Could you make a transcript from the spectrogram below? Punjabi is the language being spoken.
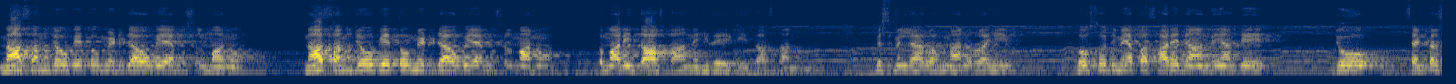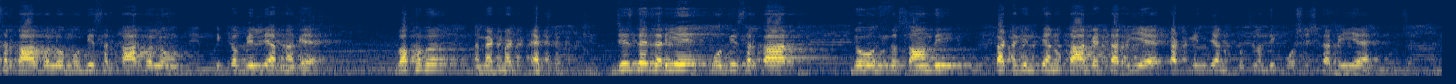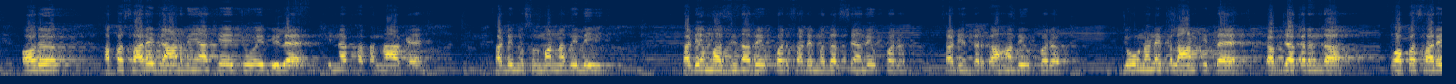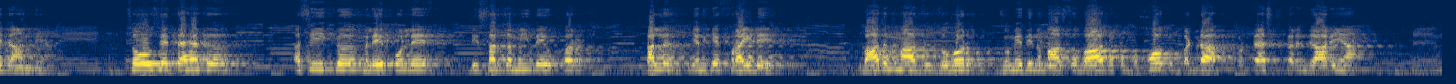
ना समझोगे तो मिट जाओगे ऐ मुसलमानों ना समझोगे तो मिट जाओगे ऐ मुसलमानों तुम्हारी दास्तान नहीं रहेगी दास्तानों ਬਿਸਮਿਲ੍ਲਾਹਿਰਰਹਿਮਾਨਿਰਰਹੀਮ ਦੋਸਤੋ ਜਿਵੇਂ ਆਪਾਂ ਸਾਰੇ ਜਾਣਦੇ ਹਾਂ ਕਿ ਜੋ ਸੈਂਟਰ ਸਰਕਾਰ ਵੱਲੋਂ ਮੋਦੀ ਸਰਕਾਰ ਵੱਲੋਂ ਇੱਕ ਬਿੱਲ ਲਿਆਂਦਾ ਗਿਆ ਹੈ ਵਕਫ ਅਮੈਂਡਮੈਂਟ ਐਕਟ ਜਿਸ ਦੇ ਜ਼ਰੀਏ ਮੋਦੀ ਸਰਕਾਰ ਜੋ ਹਿੰਦੁਸਤਾਨ ਦੀ ਘੱਟ ਗਿਣਤੀਆਂ ਨੂੰ ਟਾਰਗੇਟ ਕਰ ਰਹੀ ਹੈ ਘੱਟ ਗਿਣਤੀਆਂ ਨੂੰ ਕੁਚਲਣ ਦੀ ਕੋਸ਼ਿਸ਼ ਕਰ ਰਹੀ ਹੈ ਔਰ ਆਪਾਂ ਸਾਰੇ ਜਾਣਦੇ ਹਾਂ ਕਿ ਜੋ ਇਹ ਬਿੱਲ ਹੈ, ਕਿੰਨਾ ਖਤਰਨਾਕ ਹੈ ਸਾਡੇ ਮੁਸਲਮਾਨਾਂ ਦੇ ਲਈ, ਸਾਡੀਆਂ ਮਸਜਿਦਾਂ ਦੇ ਉੱਪਰ, ਸਾਡੇ ਮਦਰਸਿਆਂ ਦੇ ਉੱਪਰ, ਸਾਡੀਆਂ ਦਰਗਾਹਾਂ ਦੇ ਉੱਪਰ ਜੋ ਉਹਨਾਂ ਨੇ ਪਲਾਨ ਕੀਤਾ ਹੈ ਕਬਜ਼ਾ ਕਰਨ ਦਾ, ਉਹ ਆਪਾਂ ਸਾਰੇ ਜਾਣਦੇ ਹਾਂ। ਸੋ ਉਸੇ ਤਹਿਤ ਅਸੀਂ ਇੱਕ ਮਲੇਰਕੋਲੇ ਦੀ ਸਰਜ਼ਮੀਨ ਦੇ ਉੱਪਰ ਕੱਲ ਯਾਨੀ ਕਿ ਫਰਾਈਡੇ ਬਾਅਦ ਨਮਾਜ਼ ਜ਼ੋਹਰ, ਜੁਮੇ ਦੀ ਨਮਾਜ਼ ਤੋਂ ਬਾਅਦ ਇੱਕ ਬਹੁਤ ਵੱਡਾ ਪ੍ਰੋਟੈਸਟ ਕਰਨ ਜਾ ਰਹੇ ਹਾਂ।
